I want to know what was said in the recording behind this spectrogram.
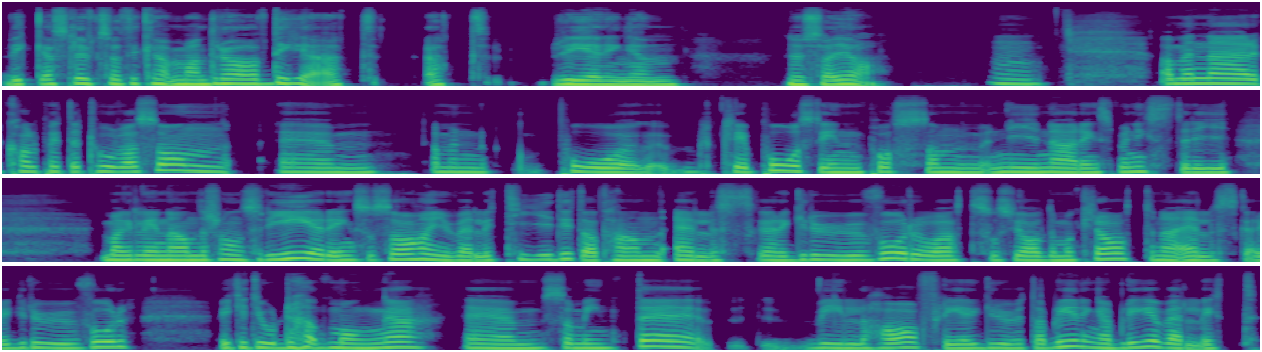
vilka slutsatser kan man dra av det? Att att regeringen nu sa ja? Mm. Ja, men när Karl Petter Thorwaldsson eh, ja, men på, klev på sin post som ny näringsminister i Magdalena Anderssons regering så sa han ju väldigt tidigt att han älskar gruvor och att Socialdemokraterna älskar gruvor. Vilket gjorde att många eh, som inte vill ha fler gruvetableringar blev väldigt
